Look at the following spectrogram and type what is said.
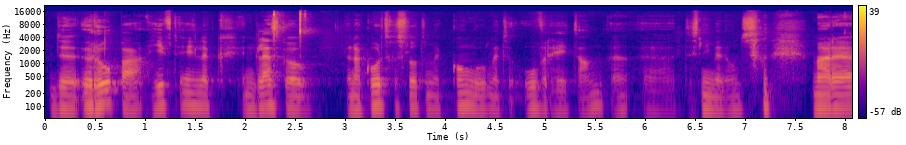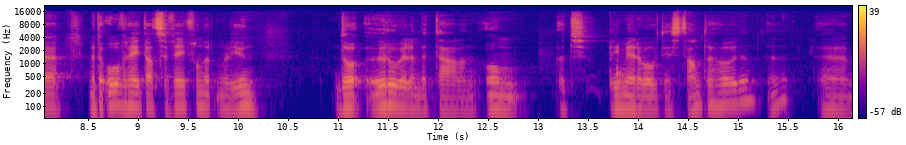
de Europa heeft eigenlijk in Glasgow een akkoord gesloten met Congo, met de overheid dan. Hè. Eh, het is niet met ons. Maar eh, met de overheid dat ze 500 miljoen euro willen betalen om het primaire woud in stand te houden. Hè. Ehm,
